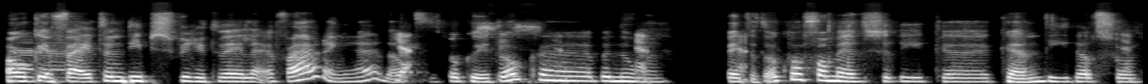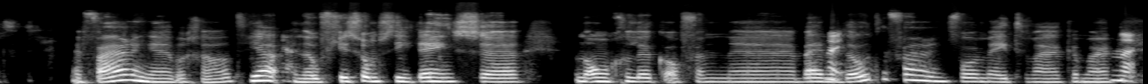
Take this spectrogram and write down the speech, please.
Ook in uh, feite een diep spirituele ervaring. Hè? Dat, ja, zo kun je het ook uh, benoemen. Ik weet het ook wel van mensen die ik ken, die dat soort ervaringen hebben gehad. Ja, en dan hoef je soms niet eens een ongeluk of een bijna nee. doodervaring voor mee te maken. Maar nee.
